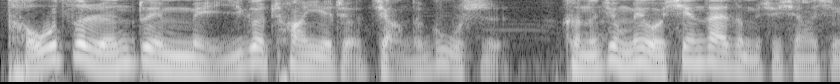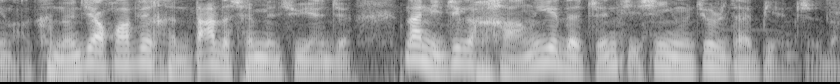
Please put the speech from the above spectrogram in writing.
投资人对每一个创业者讲的故事，可能就没有现在这么去相信了，可能就要花费很大的成本去验证。那你这个行业的整体信用就是在贬值的。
